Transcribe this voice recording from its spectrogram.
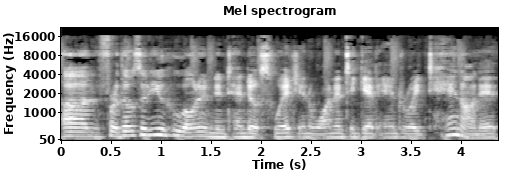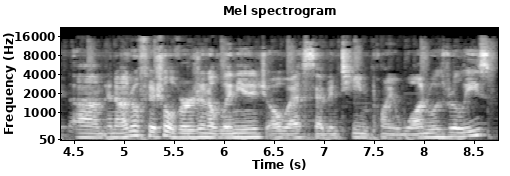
Um, for those of you who own a Nintendo Switch and wanted to get Android 10 on it, um, an unofficial version of Lineage OS 17.1 was released.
